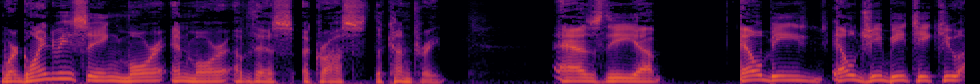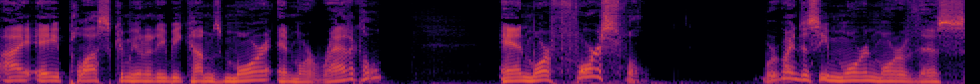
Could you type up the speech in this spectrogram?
We're going to be seeing more and more of this across the country as the uh, LB, LGBTQIA plus community becomes more and more radical and more forceful. We're going to see more and more of this.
